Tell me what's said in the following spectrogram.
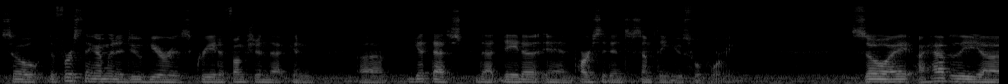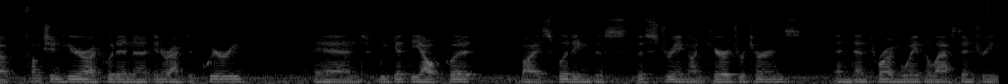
So the first thing I'm going to do here is create a function that can uh, get that, that data and parse it into something useful for me. So I, I have the uh, function here. I put in an interactive query and we get the output by splitting this, this string on carriage returns and then throwing away the last entry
